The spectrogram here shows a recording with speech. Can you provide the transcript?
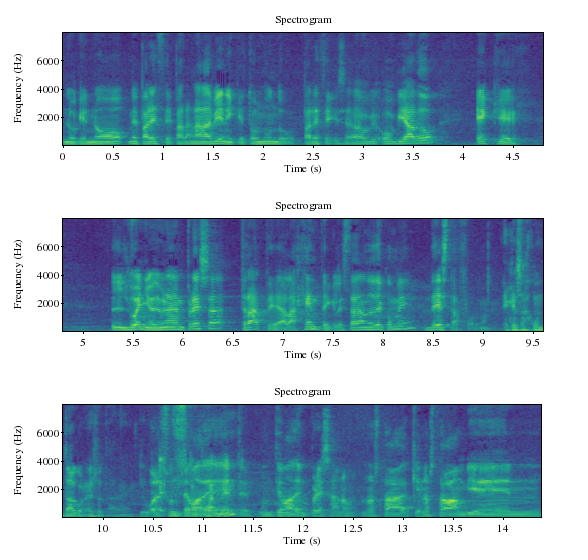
lo que no me parece para nada bien y que todo el mundo parece que se ha obvi- obviado es que el dueño de una empresa trate a la gente que le está dando de comer de esta forma. Es que se ha juntado con eso también. Igual es un Es tema, de, un tema de empresa, ¿no? no está, que no estaban bien,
